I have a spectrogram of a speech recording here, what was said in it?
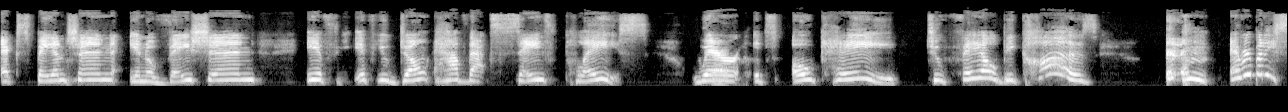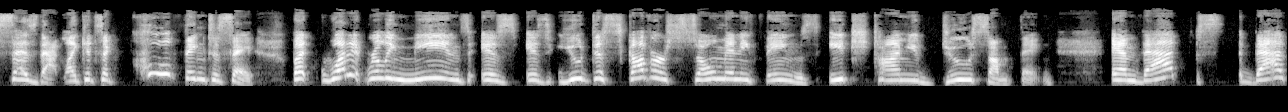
expansion, innovation, if if you don't have that safe place where right. it's okay to fail because everybody says that like it's a cool thing to say. But what it really means is is you discover so many things each time you do something. And that that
